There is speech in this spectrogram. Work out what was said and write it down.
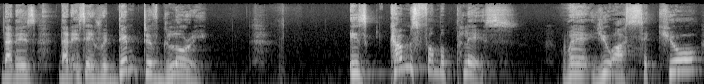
that is, that is a redemptive glory is, comes from a place where you are secure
